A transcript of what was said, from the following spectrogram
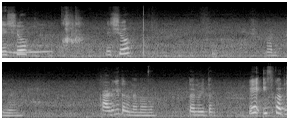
ನಿಶು? ನಿಶು? ಬರ್ತೀಯ ಕಾಡಿಗೆ ತಗೋಣ ನಾನು. ತನ್ವಿತ. ಏ, ಇಸ್ಕದು.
